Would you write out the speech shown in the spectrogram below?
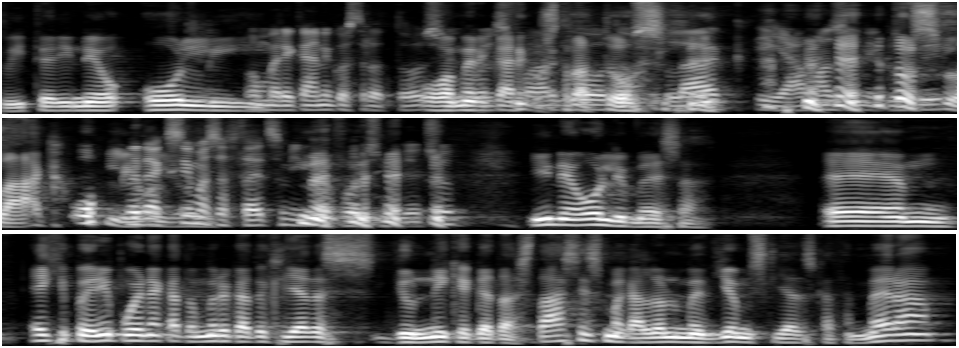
Twitter. Είναι όλοι... Ο Αμερικάνικος στρατός. Ο Αμερικάνικος στρατός, Το ναι. Slack, η Amazon. η το Google. Slack. Όλοι, Μεταξύ όλοι, μας όλοι. αυτά, έτσι, μην Ναι, κυκλοφορήσουμε ναι. εκεί έξω. Είναι όλοι μέσα. Ε, έχει περίπου 1.100.000 unique εγκαταστάσεις, μεγαλώνει με 2.500 κάθε μέρα.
